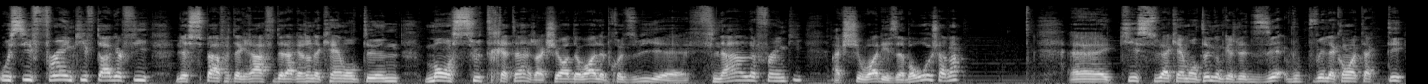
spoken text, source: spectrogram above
Aussi Frankie Photography, le super photographe de la région de Campbellton, mon sous-traitant. J'ai hâte de voir le produit euh, final de Frankie. J'ai voir des ébauches avant. Euh, qui est celui à Campbellton, comme je le disais, vous pouvez le contacter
